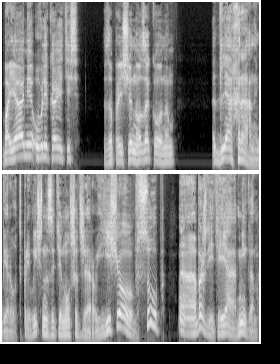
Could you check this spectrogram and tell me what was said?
Боями увлекаетесь?» «Запрещено законом». «Для охраны берут», — привычно затянул Шеджеру. «Еще в суп. А, обождите, я мигом».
